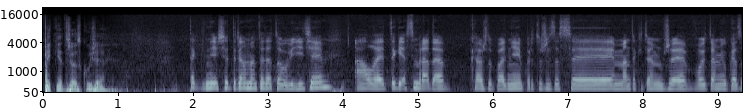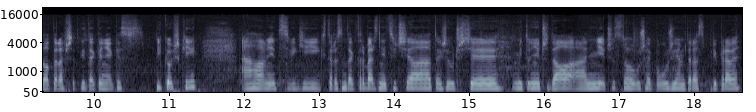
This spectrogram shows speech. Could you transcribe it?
pěkně dřel z kůže. Tak nešetril ma teda, to uvidíte, ale tak ja som rada každopádne, pretože zase mám taký dojem, že Vojta mi ukázal teda všetky také nejaké pikošky a hlavne cviky, ktoré som tak trebárs necvičila, takže určite mi to niečo dalo a niečo z toho už aj použijem teraz v príprave.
